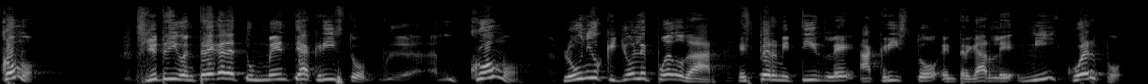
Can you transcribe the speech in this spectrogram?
¿cómo? Si yo te digo, entrégale tu mente a Cristo, ¿cómo? Lo único que yo le puedo dar es permitirle a Cristo entregarle mi cuerpo.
